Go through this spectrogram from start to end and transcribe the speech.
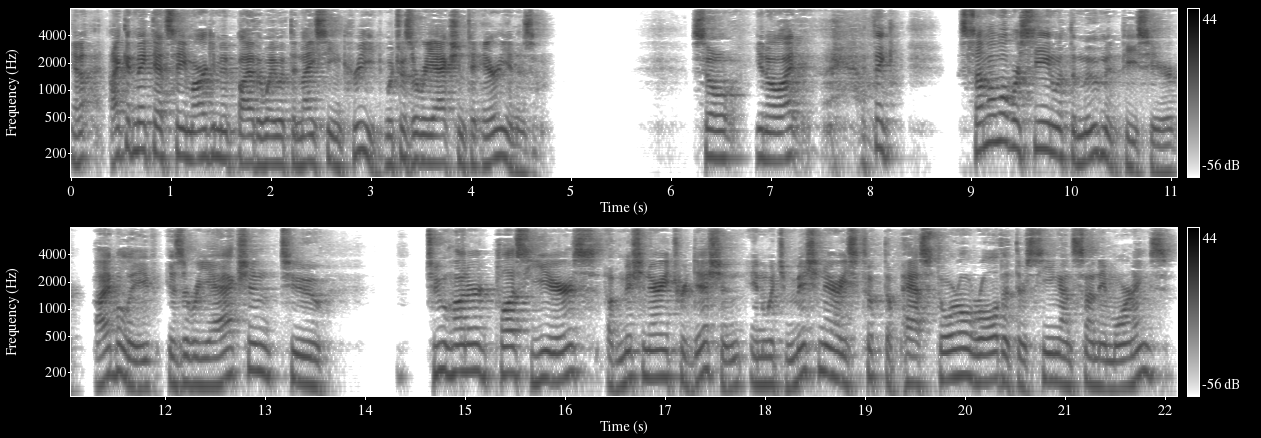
And I, I could make that same argument, by the way, with the Nicene Creed, which was a reaction to Arianism. So, you know, I, I think some of what we're seeing with the movement piece here, I believe, is a reaction to 200 plus years of missionary tradition in which missionaries took the pastoral role that they're seeing on Sunday mornings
